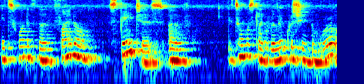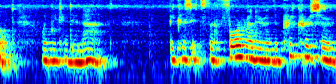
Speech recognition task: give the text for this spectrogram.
it's one of the final stages of, it's almost like relinquishing the world when we can do that. Because it's the forerunner and the precursor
